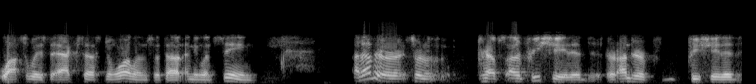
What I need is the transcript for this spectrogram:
lots of ways to access New Orleans without anyone seeing. Another sort of perhaps unappreciated or underappreciated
